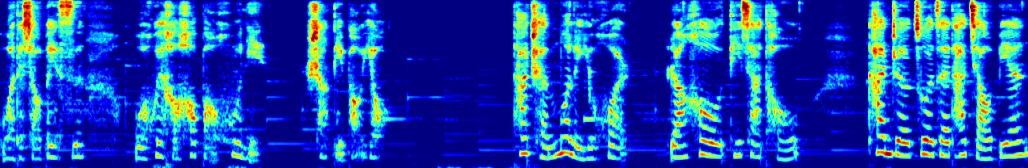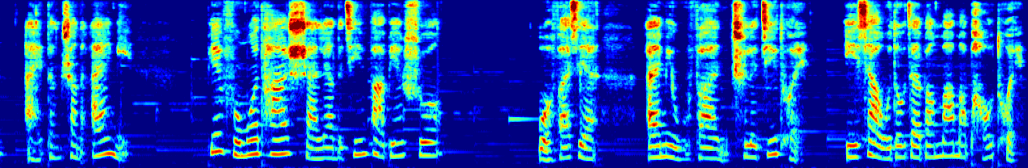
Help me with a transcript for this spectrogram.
我的小贝斯，我会好好保护你，上帝保佑。”他沉默了一会儿，然后低下头，看着坐在他脚边矮凳上的艾米，边抚摸她闪亮的金发边说：“我发现。”艾米午饭吃了鸡腿，一下午都在帮妈妈跑腿，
